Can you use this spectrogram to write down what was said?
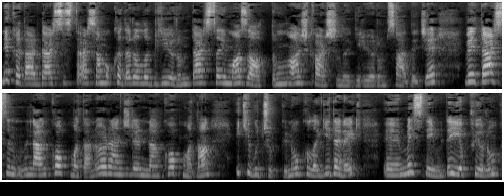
Ne kadar ders istersem o kadar alabiliyorum. Ders sayımı azalttım. Maaş karşılığı giriyorum sadece. Ve dersimden kopmadan, öğrencilerimden kopmadan iki buçuk gün okula giderek e, mesleğimi de yapıyorum.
